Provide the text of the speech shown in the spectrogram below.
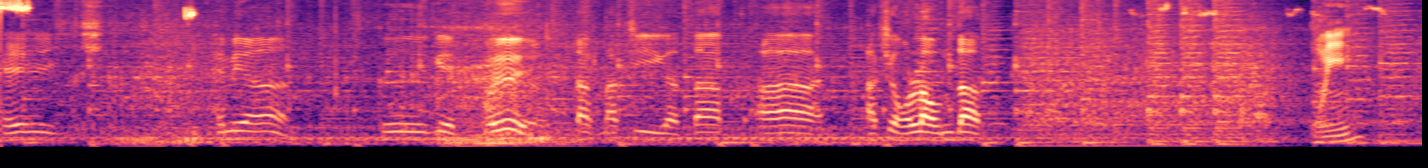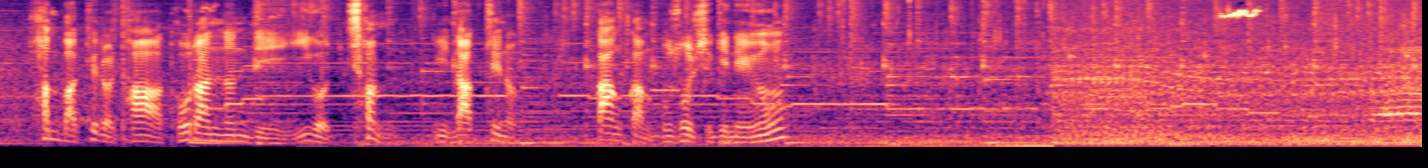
될, 되면 그게 보여요. 딱 낙지가 딱 아 낙지가 올라온다. 오잉? 한 바퀴를 다 돌았는데 이거 참 이 낙지는 깜깜 무소식이네요. 아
